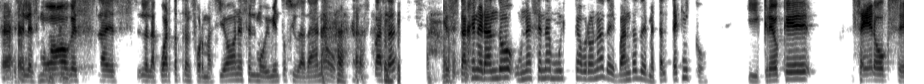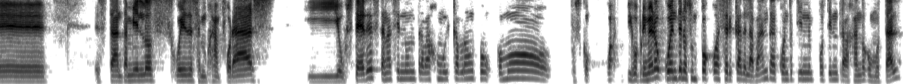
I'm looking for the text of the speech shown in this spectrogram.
el smog, es, la, cuarta transformación, es el movimiento ciudadano, ¿qué pasa? Que se está generando una escena muy cabrona de bandas de metal técnico. Y creo que Xerox, eh, están también los güeyes de Semhan Forage y ustedes están haciendo un trabajo muy cabrón. ¿Cómo, pues, digo, primero cuéntenos un poco acerca de la banda, cuánto tiempo tienen trabajando como tal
